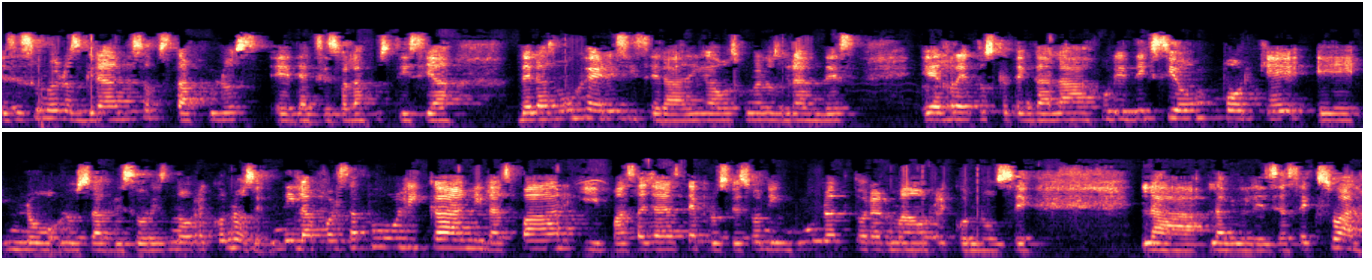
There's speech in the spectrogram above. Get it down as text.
Ese es uno de los grandes obstáculos eh, de acceso a la justicia de las mujeres y será, digamos, uno de los grandes eh, retos que tenga la jurisdicción porque no, los agresores no reconocen ni la fuerza pública ni las FARC y más allá de este proceso ningún actor armado reconoce la, violencia sexual.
